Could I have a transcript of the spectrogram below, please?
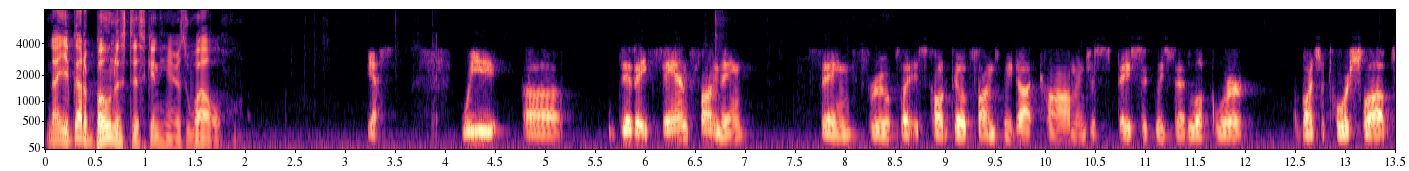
Now you've got a bonus disc in here as well. Yes, we uh, did a fan funding thing through a place called GoFundMe.com and just basically said, "Look, we're a bunch of poor schlubs.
